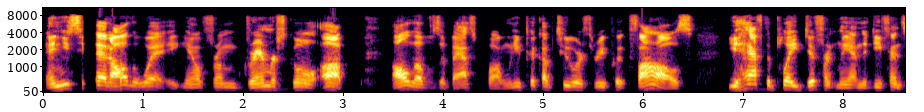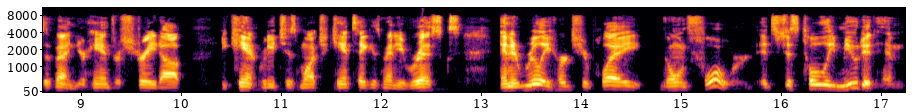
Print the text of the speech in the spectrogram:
And you see that all the way, you know, from grammar school up, all levels of basketball. When you pick up two or three quick fouls, you have to play differently on the defensive end. Your hands are straight up you can't reach as much, you can't take as many risks, and it really hurts your play going forward. It's just totally muted him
